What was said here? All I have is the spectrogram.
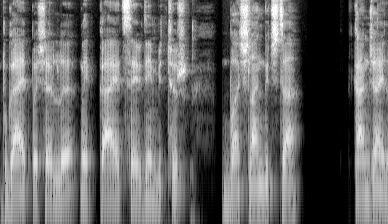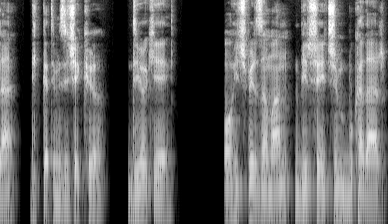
Bu gayet başarılı ve gayet sevdiğim bir tür. Başlangıçta kancayla dikkatimizi çekiyor. Diyor ki o hiçbir zaman bir şey için bu kadar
